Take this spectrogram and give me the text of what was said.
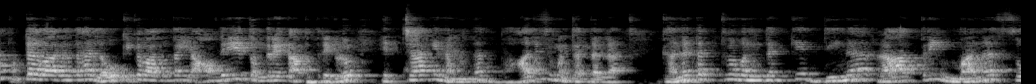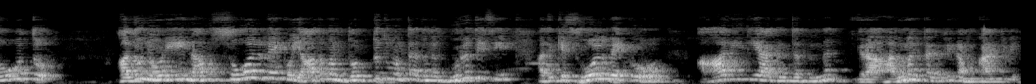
ಪುಟ್ಟವಾದಂತಹ ಲೌಕಿಕವಾದಂತಹ ಯಾವುದೇ ತೊಂದರೆ ತಾಪತ್ರೆಗಳು ಹೆಚ್ಚಾಗಿ ನಮ್ಮನ್ನ ಬಾಧಿಸುವಂತದ್ದಲ್ಲ ಘನತತ್ವವೊಂದಕ್ಕೆ ದಿನ, ರಾತ್ರಿ, ಮನಸೋತು. ಅದು ನೋಡಿ ನಾವು ಸೋಲ್ಬೇಕು. ಯಾವುದೋ ಒಂದು ದೊಡ್ಡದು ಅಂತ ಅದನ್ನ ಗುರುತಿಸಿ ಅದಕ್ಕೆ ಸೋಲ್ಬೇಕು. ಆ ರೀತಿಯಾದಂಥದ್ದನ್ನ ಹನುಮಂತನಲ್ಲಿ ನಾವು ಕಾಣ್ತೀವಿ.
